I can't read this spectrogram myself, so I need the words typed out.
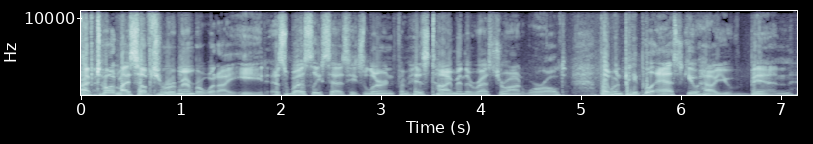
I've taught myself to remember what I eat, as Wesley says he's learned from his time in the restaurant world that when people ask you how you've been,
